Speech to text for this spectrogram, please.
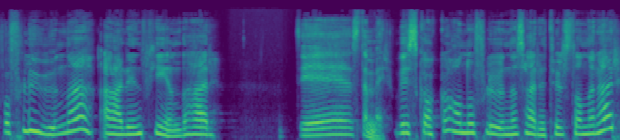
For fluene er din fiende her. Det stemmer. Vi skal ikke ha noe fluenes herretilstander her.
